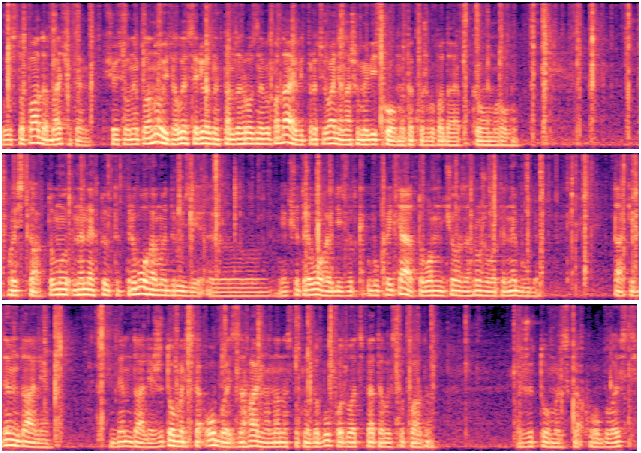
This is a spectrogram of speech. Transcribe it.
листопада, бачите, щось вони планують, але серйозних там загроз не випадає. Відпрацювання нашими військовими також випадає по кривому рогу. Ось так. Тому не нехтуйте тривогами, друзі. Е, Якщо тривога йдіть в укриття, то вам нічого загрожувати не буде. Так, ідемо далі. Йдемо далі. Житомирська область загально на наступну добу по 25 листопада. Житомирська область.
